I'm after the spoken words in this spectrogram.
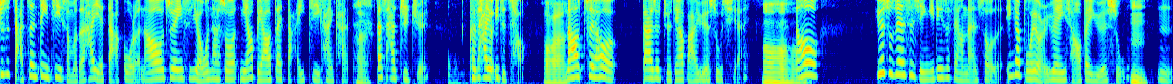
就是打镇定剂什么的，他也打过了，然后住院医师有问他说你要不要再打一剂看看，嗯。但是他拒绝，可是他又一直吵然后最后大家就决定要把他约束起来，哦，然后约束这件事情一定是非常难受的，应该不会有人愿意想要被约束，嗯，嗯，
